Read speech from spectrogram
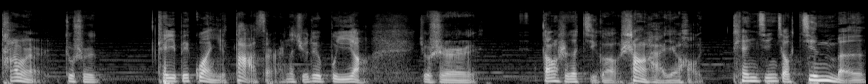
他们就是可以被冠以大字儿，那绝对不一样。就是当时的几个上海也好。天津叫金门，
